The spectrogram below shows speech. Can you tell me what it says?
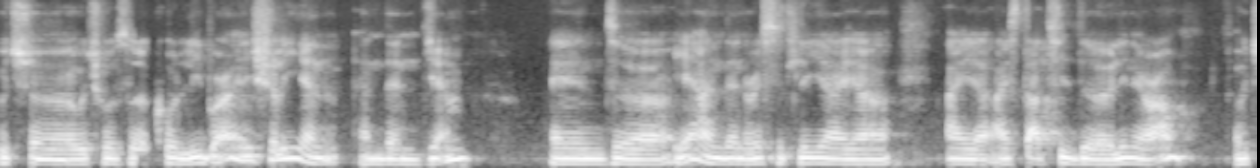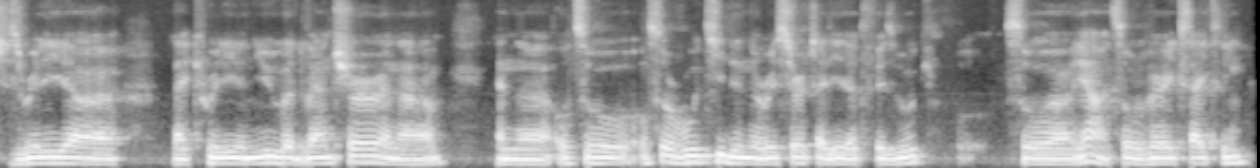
which uh, which was uh, called Libra initially, and and then Diem, and uh, yeah, and then recently I uh, I, uh, I started uh, Linera, which is really like really a new adventure, and and also also rooted in the research I did at Facebook. So yeah, it's all very exciting.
